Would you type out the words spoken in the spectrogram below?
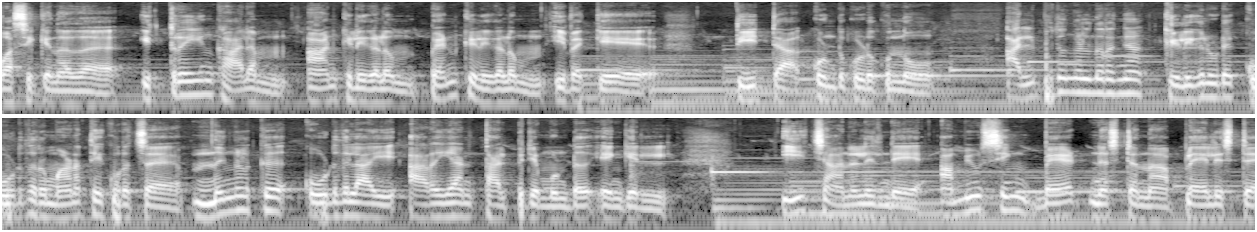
വസിക്കുന്നത്. ഇത്രയും കാലം ആൺകിളികളും പെൺകിളികളും ഇവയ്ക്ക് തീറ്റ കൊണ്ടുകൊടുക്കുന്നു. അത്ഭുതങ്ങൾ നിറഞ്ഞ കിളികളുടെ കൂട് നിർമ്മാണത്തെക്കുറിച്ച് നിങ്ങൾക്ക് കൂടുതലായി അറിയാൻ താല്പര്യമുണ്ട് എങ്കിൽ ഈ ചാനലിന്റെ അമ്യൂസിംഗ് ബേഡ് നെസ്റ്റ് എന്ന പ്ലേലിസ്റ്റ്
